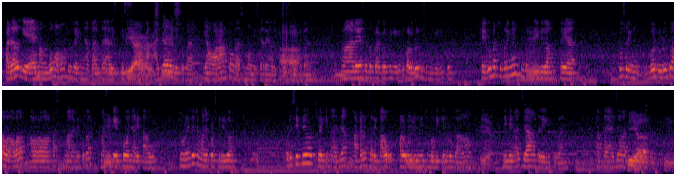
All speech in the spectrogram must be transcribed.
Padahal ya emang gue ngomong sesuai kenyataan realistis Iya, otak realistis. aja gitu kan. Yang orang tuh nggak semua bisa realistis Ah. gitu kan. Emang ada yang satu frekuensi kayak gitu. Kalau gue lebih sering kayak gitu. Kayak gue cungkring kan sempet Hmm. dibilang kayak gue sering gue dulu tuh awal-awal awal-awal pas kemarin itu kan masih Hmm. kepo nyari tahu. Cungkring itu cuma nyeplos gini doang. Udah sih Pil, cuekin aja, ngapain lu cari tahu kalau ujungnya cuma bikin lu galau iya dimin aja kata dia gitu kan santai aja kata iya. gitu. Hmm.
